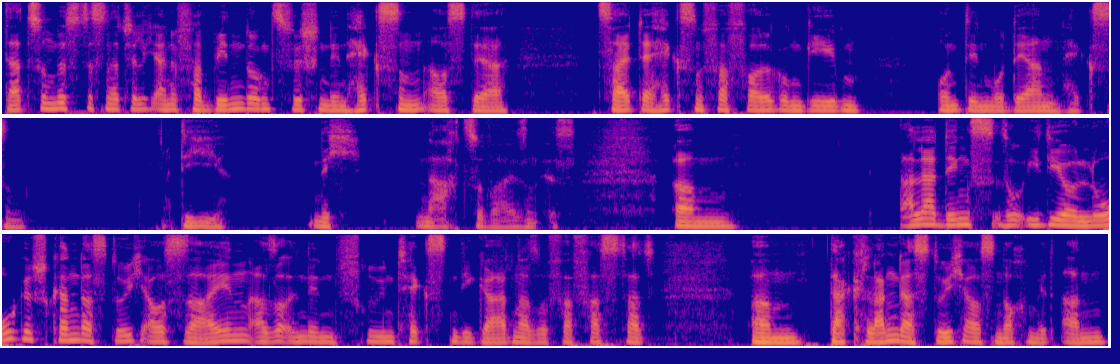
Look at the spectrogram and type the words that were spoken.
dazu müsste es natürlich eine Verbindung zwischen den Hexen aus der Zeit der Hexenverfolgung geben und den modernen Hexen die nicht nachzuweisen ist. Ähm, allerdings, so ideologisch kann das durchaus sein. Also in den frühen Texten, die Gardner so verfasst hat, ähm, da klang das durchaus noch mit an,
